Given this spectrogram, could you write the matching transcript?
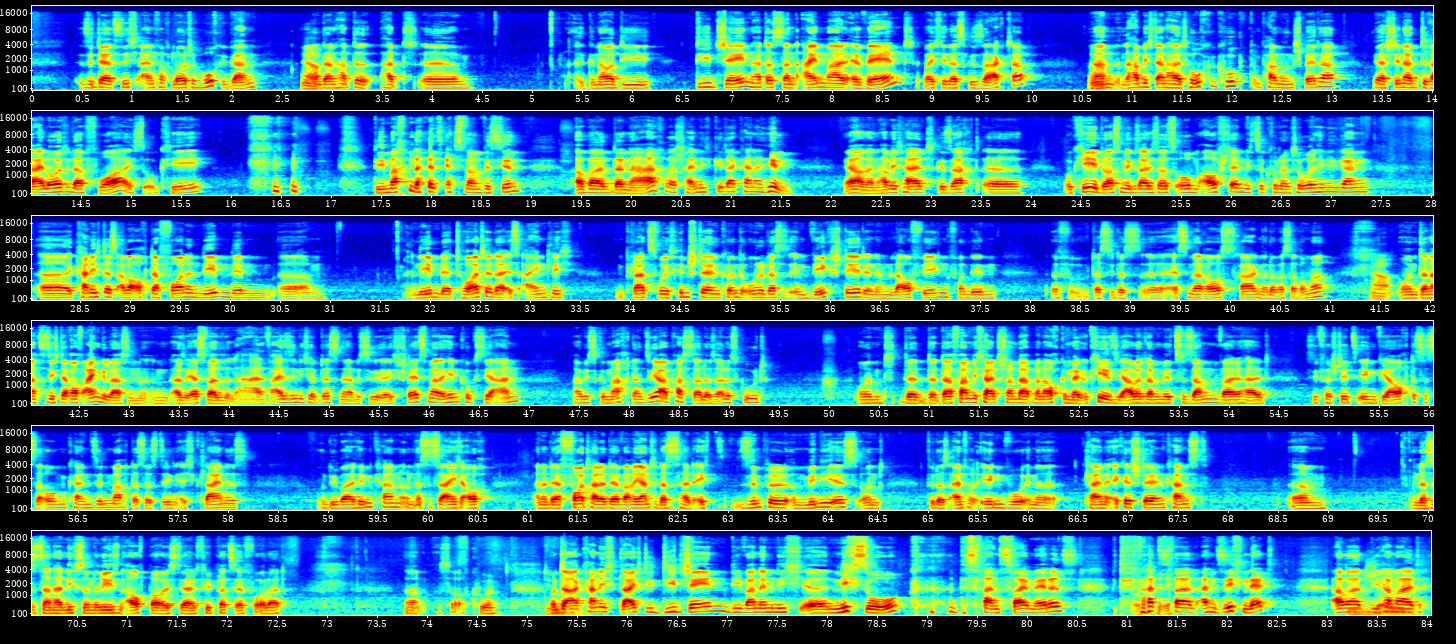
sind da jetzt nicht einfach Leute hochgegangen. Ja. Und dann hatte, hat äh, genau die, die Jane hat das dann einmal erwähnt, weil ich ihr das gesagt habe. Und ja. dann habe ich dann halt hochgeguckt, ein paar Minuten später, ja, stehen da drei Leute davor. Ich so, okay. die machen da jetzt erstmal ein bisschen, aber danach wahrscheinlich geht da keiner hin. Ja, und dann habe ich halt gesagt, äh, okay, du hast mir gesagt, ich soll es oben aufstellen, bin ich zur Koordinatorin hingegangen. Äh, kann ich das aber auch da vorne neben dem, ähm, neben der Torte, da ist eigentlich ein Platz, wo ich es hinstellen könnte, ohne dass es im Weg steht, in den Laufwegen von den dass sie das äh, Essen da raustragen oder was auch immer. Ja. Und dann hat sie sich darauf eingelassen. Und also erst war sie, na, weiß ich nicht, ob das, na, ich stell's mal dahin, guck's dir an, habe ich es gemacht, dann so, ja, passt alles, alles gut. Und da, da, da, fand ich halt schon, da hat man auch gemerkt, okay, sie arbeitet mit mir zusammen, weil halt sie versteht es irgendwie auch, dass es da oben keinen Sinn macht, dass das Ding echt klein ist und überall hin kann. Und das ist eigentlich auch einer der Vorteile der Variante, dass es halt echt simpel und mini ist und du das einfach irgendwo in eine kleine Ecke stellen kannst ähm, und dass es dann halt nicht so ein Riesenaufbau ist, der halt viel Platz erfordert. Ja, das war auch cool. Die und da kann ich gleich die DJen, die war nämlich äh, nicht so. Das waren zwei Mädels. Die okay. waren zwar an sich nett, aber DJ. die haben halt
